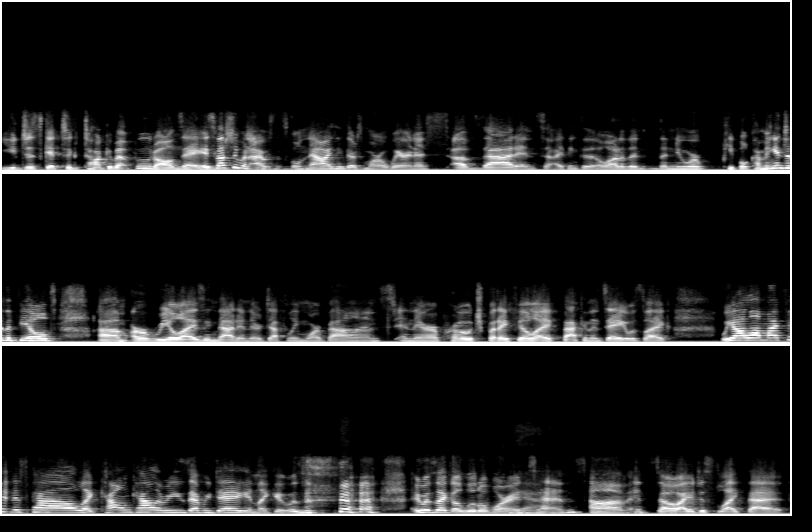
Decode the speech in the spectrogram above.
you just get to talk about food all day, mm. especially when I was in school. Now I think there's more awareness of that. And so I think that a lot of the, the newer people coming into the field um, are realizing that and they're definitely more balanced in their approach. But I feel like back in the day, it was like, we all on my fitness pal like counting calories every day. And like it was, it was like a little more yeah. intense. Um, and so I just like that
